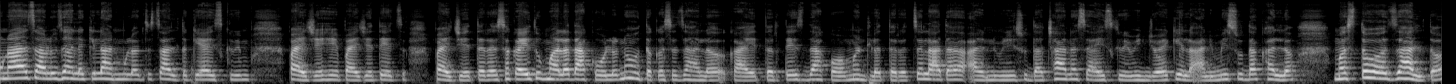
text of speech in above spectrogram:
उन्हाळा चालू झाला की लहान मुलांचं चालतं की आईस्क्रीम पाहिजे हे पाहिजे तेच पाहिजे. तर सकाळी तुम्हाला दाखवलं नव्हतं कसं झालं काय तर तेच दाखवा म्हटलं. तर चला आता आणि सुद्धा छान असं आईस्क्रीम एन्जॉय केलं आणि मी सुद्धा खाल्लं. मस्त हो झालं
